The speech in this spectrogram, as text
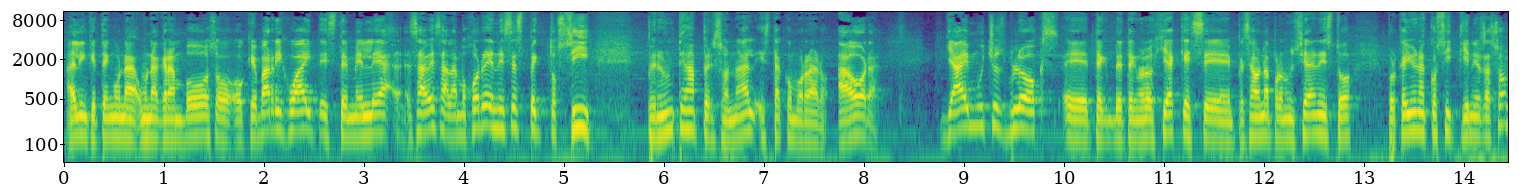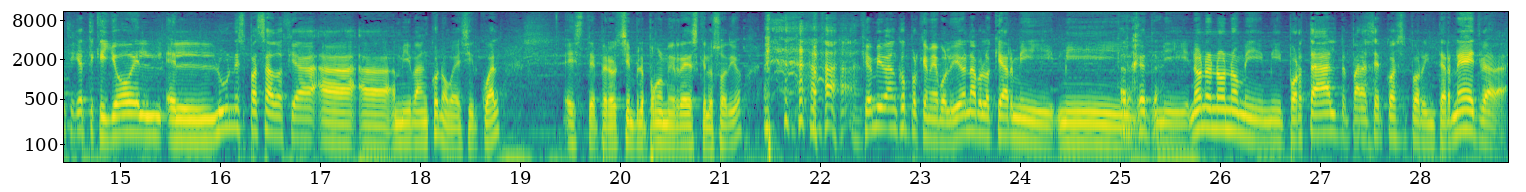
alguien que tenga una, una gran voz, o, que Barry White este, me lea, ¿sabes? A lo mejor en ese aspecto sí, pero en un tema personal está como raro. Ahora, ya hay muchos blogs eh, de tecnología que se empezaron a pronunciar en esto, porque hay una cosa y tienes razón. Fíjate que yo el, el lunes pasado fui a- a mi banco, no voy a decir cuál, este, pero siempre pongo en mis redes que los odio. fui a mi banco porque me volvieron a bloquear mi... mi Tarjeta. mi- no, no, no, no, mi, mi portal para hacer cosas por internet. bla, bla.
